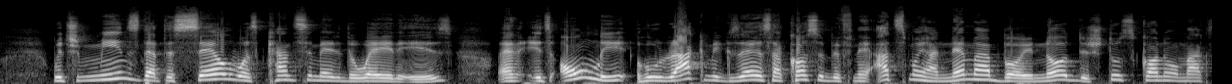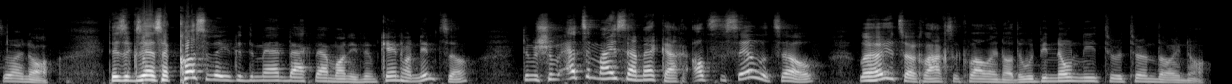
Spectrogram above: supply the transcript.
which means that the sale was consummated the way it is, and it's only who rak migzeres hakosu b'fnei atzmoy hanema boino dishtus kono maxoino. There's a gzeres hakosu that you can demand back that money. V'imkein honimtzo, the mishum etzem ma'isa mekach, als the sale itself, there would be no need to return the oino.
